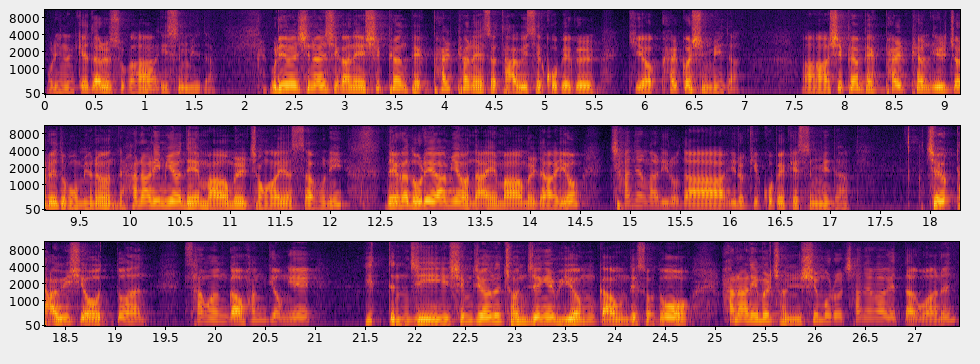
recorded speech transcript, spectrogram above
우리는 깨달을 수가 있습니다. 우리는 지난 시간에 시편 108편에서 다윗의 고백을 기억할 것입니다. 어, 시편 108편 1절에도 보면은 하나님이여 내 마음을 정하였사오니 내가 노래하며 나의 마음을 다하여 찬양하리로다 이렇게 고백했습니다. 즉 다윗이 어떠한 상황과 환경에 있든지 심지어는 전쟁의 위험 가운데서도 하나님을 전심으로 찬양하겠다고 하는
